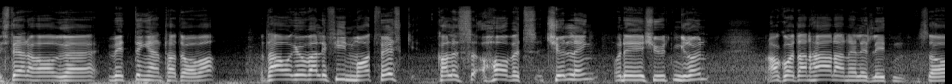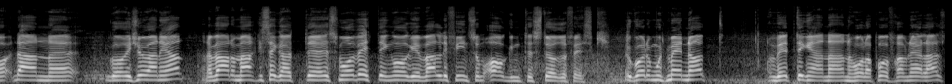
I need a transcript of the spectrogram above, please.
I stedet har uh, hvittingen tatt over. Dette er jo veldig fin matfisk. Kalles havets kylling, og det er ikke uten grunn. Men Akkurat den her den er litt liten, så den eh, går i sjøen igjen. Det er verdt å merke seg at småhvitting òg er veldig fint som agn til større fisk. Nå går det mot midnatt. Hvittingen holder på fremdeles.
